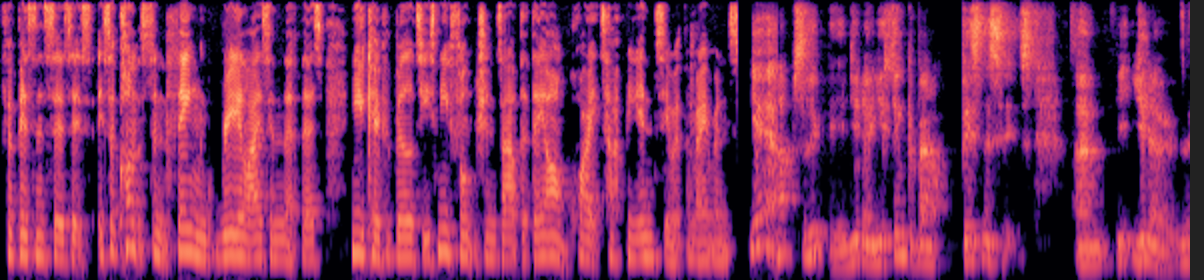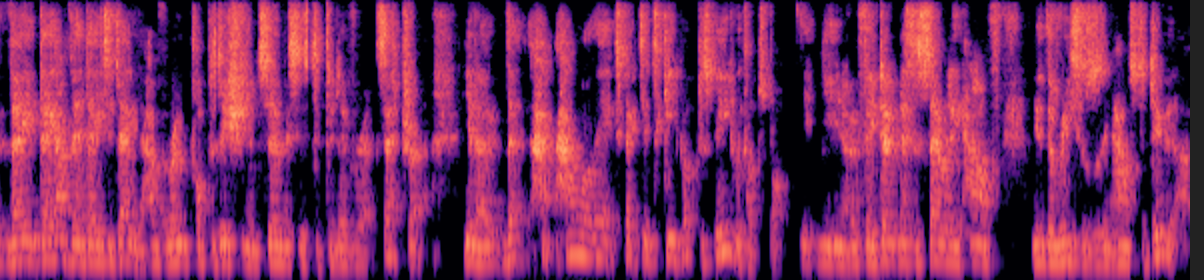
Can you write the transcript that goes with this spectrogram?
for businesses it's it's a constant thing realizing that there's new capabilities, new functions out that they aren't quite tapping into at the moment. Yeah, absolutely. And you know, you think about businesses um, you know they they have their day to day they have their own proposition and services to deliver etc you know that, how are they expected to keep up to speed with hubspot? You know if they don't necessarily have the resources in house to do that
